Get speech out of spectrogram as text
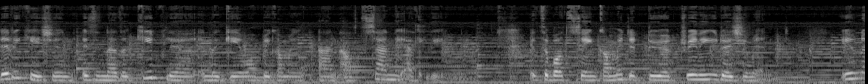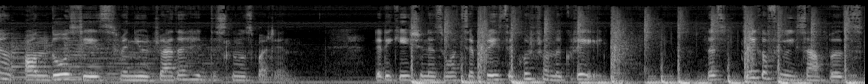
Dedication is another key player in the game of becoming an outstanding athlete. It's about staying committed to your training regimen even on those days when you'd rather hit the snooze button. Dedication is what separates the good from the great. Let's take a few examples.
